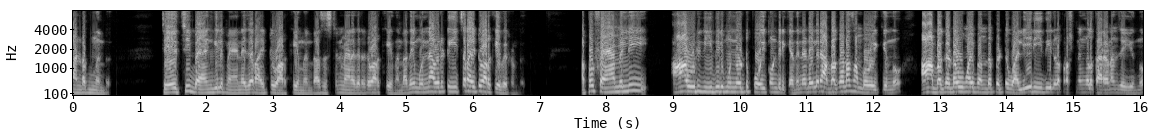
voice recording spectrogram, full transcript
കണ്ടെത്തുന്നുണ്ട്. ചേച്ചി ബാങ്കിൽ മാനേജർ ആയിട്ട് വർക്ക് ചെയ്യുന്നുണ്ട്. അസിസ്റ്റന്റ് മാനേജറായിട്ട് വർക്ക് ചെയ്യുന്നുണ്ട്. അതേ മുന്നേ അവർ ടീച്ചറായിട്ട് വർക്ക് ചെയ്തിട്ടുണ്ട്. അപ്പൊ ഫാമിലി ആ ഒരു രീതിയിൽ മുന്നോട്ട് പോയിക്കൊണ്ടിരിക്കുക. അതിനിടയിൽ ഒരു അപകടം സംഭവിക്കുന്നു. ആ അപകടവുമായി ബന്ധപ്പെട്ട് വലിയ രീതിയിലുള്ള പ്രശ്നങ്ങൾ തരണം ചെയ്യുന്നു.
